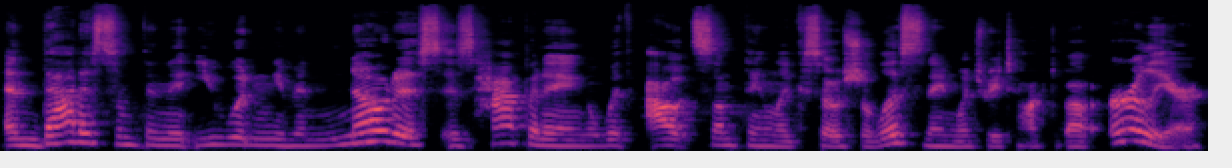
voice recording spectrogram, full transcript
And that is something that you wouldn't even notice is happening without something like social listening, which we talked about earlier.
